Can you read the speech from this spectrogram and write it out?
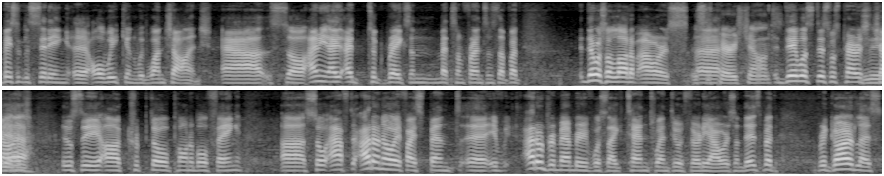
basically sitting uh, all weekend with one challenge. Uh, so, I mean, I, I, took breaks and met some friends and stuff, but there was a lot of hours. This is uh, Paris challenge? There was, this was Paris yeah. challenge. It was the crypto pwnable thing. so after, I don't know if I spent, if, I don't remember if it was like 10, 20 or 30 hours on this, but regardless,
